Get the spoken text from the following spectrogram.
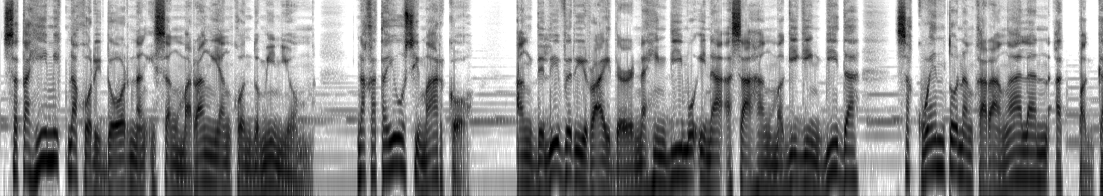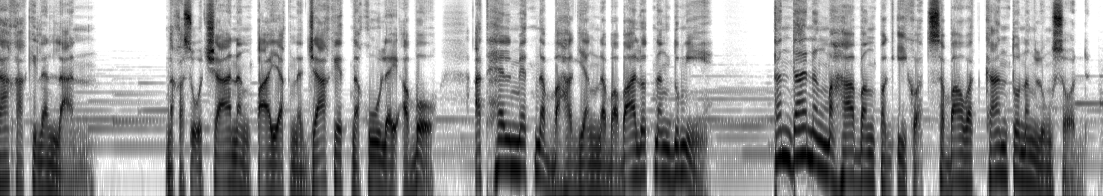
Sa tahimik na koridor ng isang marangyang kondominium, nakatayo si Marco, ang delivery rider na hindi mo inaasahang magiging bida sa kwento ng karangalan at pagkakakilanlan. Nakasuot siya ng payak na jacket na kulay abo at helmet na bahagyang nababalot ng dumi, tanda ng mahabang pag-ikot sa bawat kanto ng lungsod.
